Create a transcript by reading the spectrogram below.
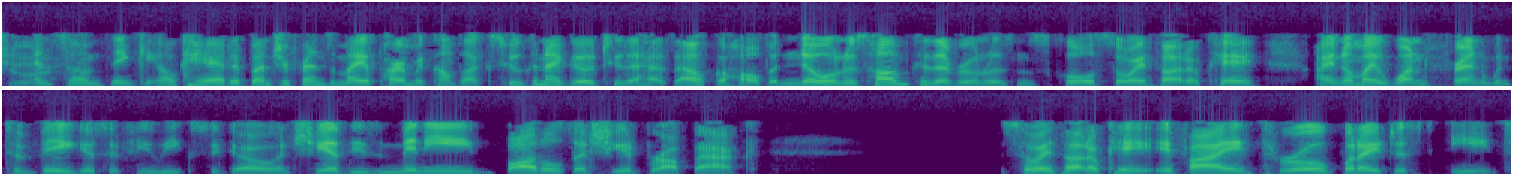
sure. And so I'm thinking, okay, I had a bunch of friends in my apartment complex. Who can I go to that has alcohol? But no one was home because everyone was in school. So I thought, okay, I know my one friend went to Vegas a few weeks ago and she had these mini bottles that she had brought back. So I thought, okay, if I throw up what I just ate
